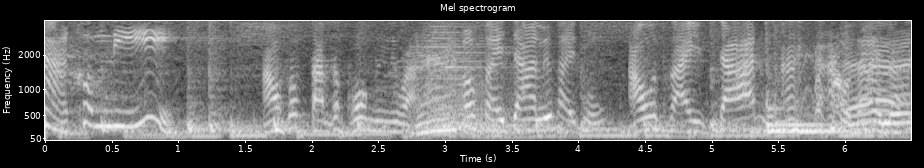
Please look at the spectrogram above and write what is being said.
หาคมนี้ เอาส้มตำสักโคกหนึ่งดีกว่า เอาใส่จานหรือใส่ถุง เอาใส่จานเอาได้เลย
